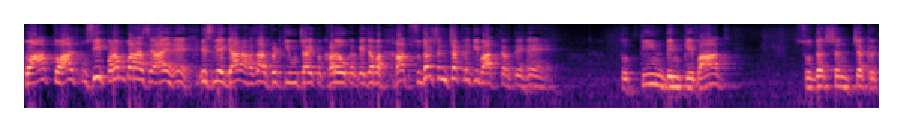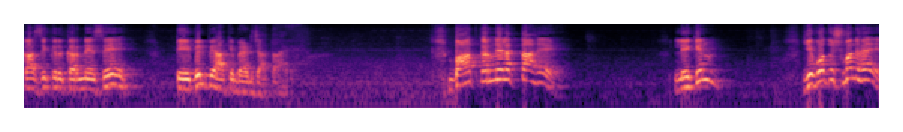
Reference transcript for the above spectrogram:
तो आप तो आज उसी परंपरा से आए हैं, इसलिए ग्यारह हज़ार फीट की ऊंचाई पर खड़े होकर के जब आप सुदर्शन चक्र की बात करते हैं तो तीन दिन के बाद सुदर्शन चक्र का ज़िक्र करने से टेबल पे आके बैठ जाता है। बात करने लगता है। लेकिन ये वो दुश्मन है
